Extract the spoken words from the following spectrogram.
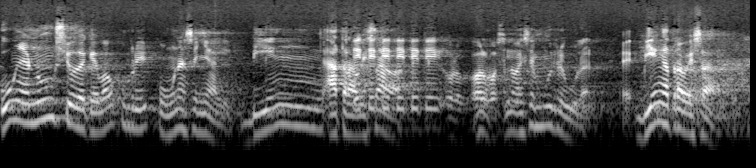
un anuncio de que va a ocurrir con una señal bien Ti, ti, atravesada. ti, ti, ti, o algo así. No, ese es muy regular. Eh, bien atravesada.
